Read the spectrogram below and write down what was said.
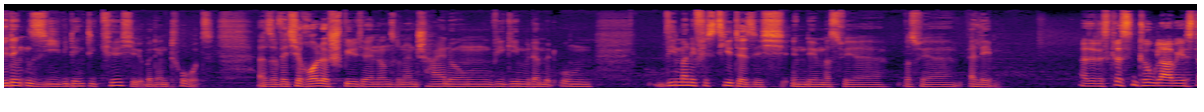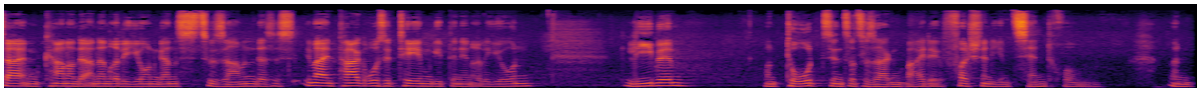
Wie denken Sie, wie denkt die Kirche über den Tod? Also welche Rolle spielt er in unseren Entscheidungen? Wie gehen wir damit um? Wie manifestiert er sich in dem, was wir, was wir erleben? Also das Christentum, glaube ich, ist da im Kanon der anderen Religionen ganz zusammen, dass es immer ein paar große Themen gibt in den Religionen. Liebe und Tod sind sozusagen beide vollständig im Zentrum. Und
